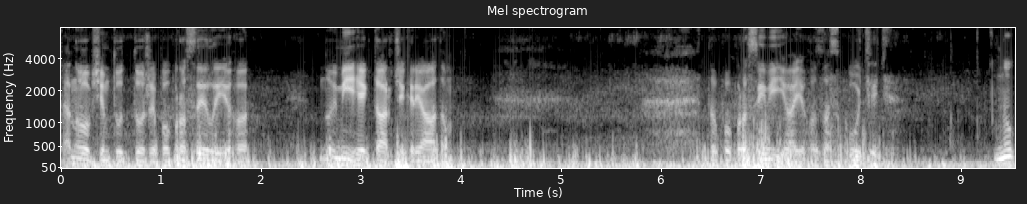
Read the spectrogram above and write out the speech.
Та ну, в общем, тут теж попросили його. Ну і мій гектарчик рядом. То попросив і я його заскочить. Ну,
